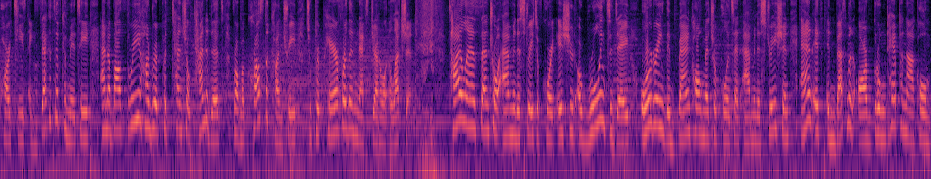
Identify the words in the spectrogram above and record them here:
party's executive committee and about 300 potential candidates from across the country to prepare for the next general election. Thailand's Central Administrative Court issued a ruling today ordering the Bangkok Metropolitan Administration and its investment arm Krungthep Thanakom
